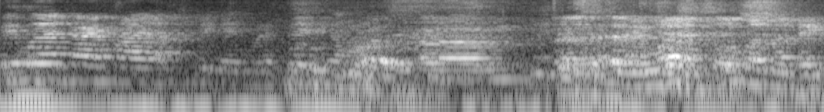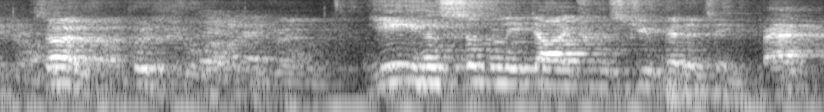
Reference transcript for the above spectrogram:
We weren't very high up to begin with. Moving on. So, Yi has suddenly died from stupidity. Bah.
